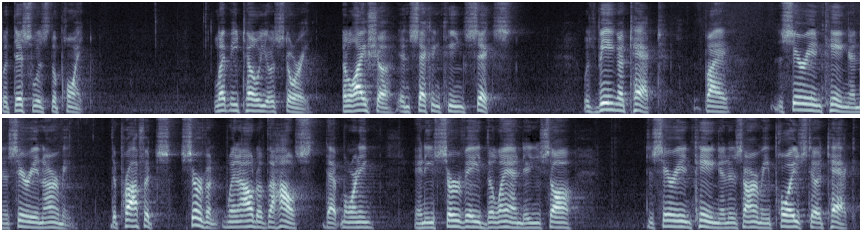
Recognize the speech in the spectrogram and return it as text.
but this was the point. Let me tell you a story. Elisha in 2 Kings 6 was being attacked by the Syrian king and the Syrian army. The prophet's servant went out of the house that morning and he surveyed the land and he saw the Syrian king and his army poised to attack.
